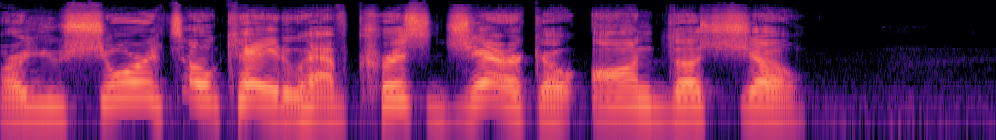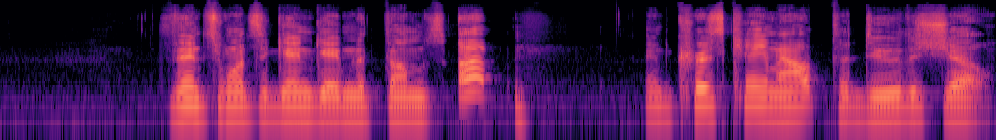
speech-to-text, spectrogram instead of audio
Are you sure it's okay to have Chris Jericho on the show? Vince once again gave him the thumbs up, and Chris came out to do the show.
